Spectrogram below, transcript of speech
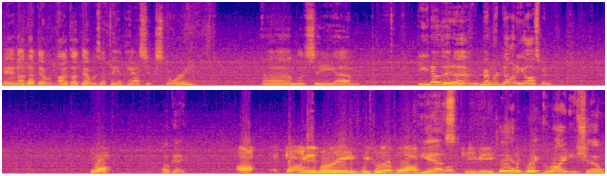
And I thought that I thought that was a fantastic story. Um, let's see. Um, do you know that? Uh, remember Donny Osmond? Yeah. Okay. Uh, Donny and Marie. We grew up watching Yes. them on TV. They had a great variety show,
